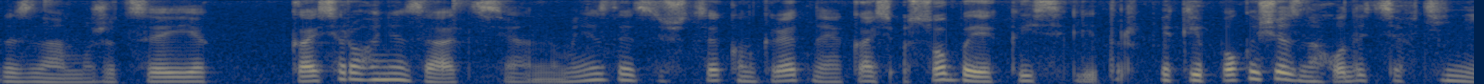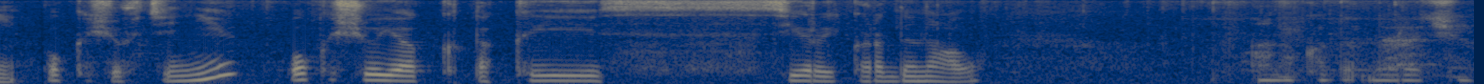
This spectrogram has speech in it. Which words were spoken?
не знаю, може, це якась організація. Ну, мені здається, що це конкретно якась особа, якийсь лідер, який поки що знаходиться в тіні. Поки що в тіні, поки що як такий сірий кардинал. А ну-ка, до речі.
